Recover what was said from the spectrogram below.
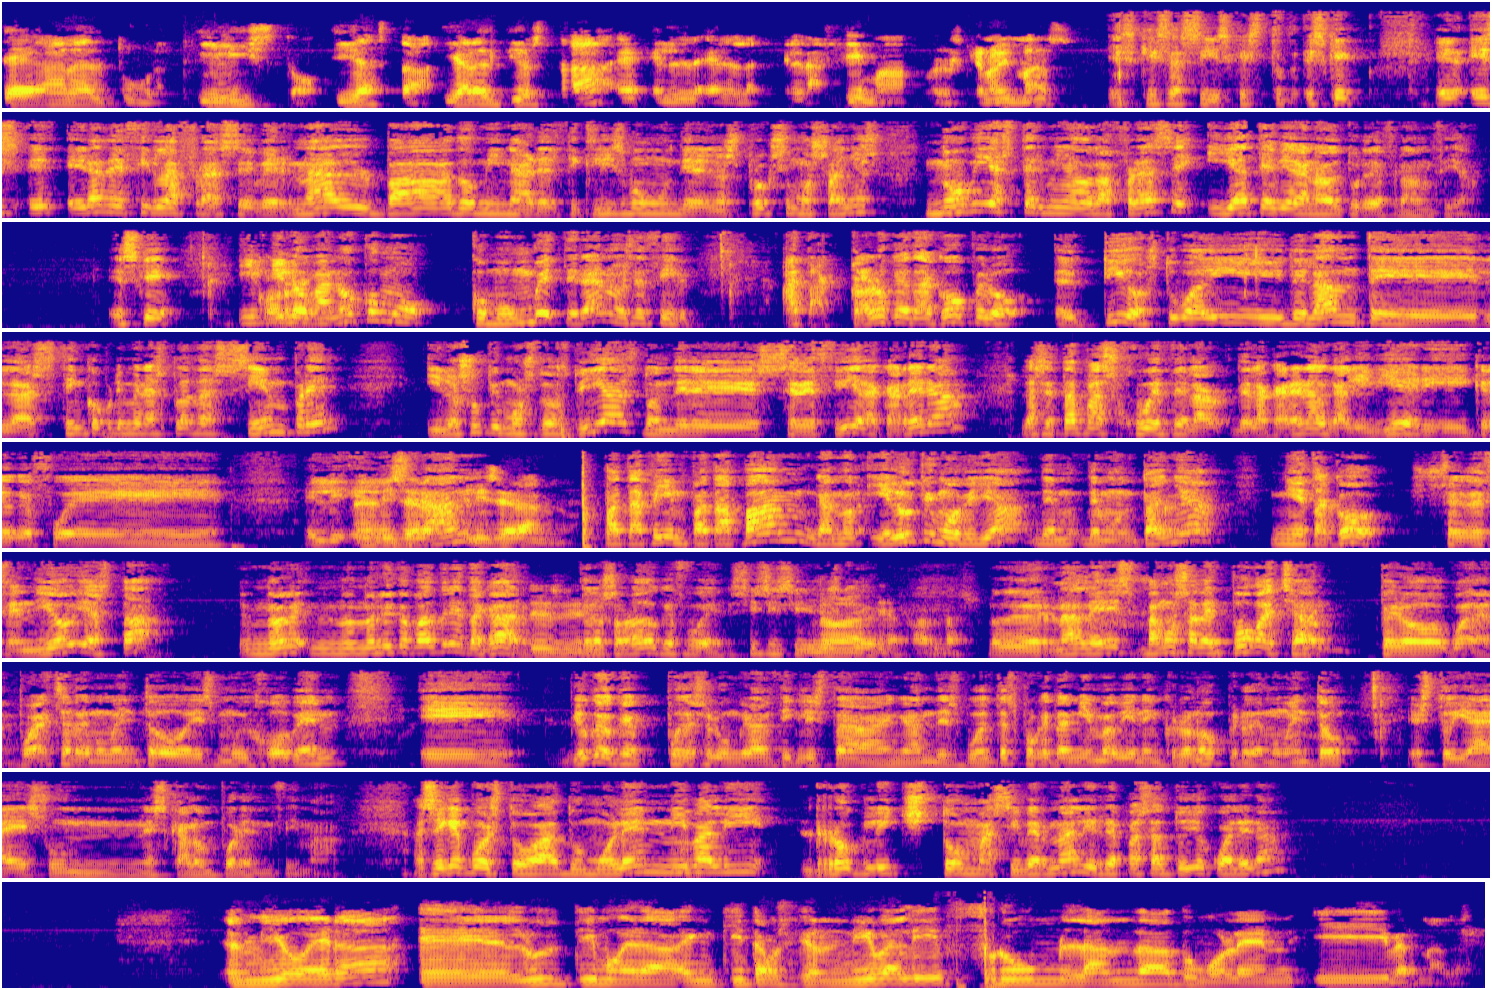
te, gana el tour y listo, y ya está. Y ahora el tío está en, en la, en la cima, pero es que no hay más. Es que es así, es que esto, es que era, es- era decir la frase, Bernal va a dominar el ciclismo mundial en los próximos años, no habías terminado la frase y ya te había ganado el Tour de Francia. Es que, y, y lo ganó como, como un veterano, es decir, ata- claro que atacó, pero el tío estuvo ahí delante en las cinco primeras plazas siempre, y los últimos dos días, donde se decidía la carrera, las etapas juez de la, de la carrera, el Galivier y creo que fue el, el, El Liserán, patapim, patapam, ganó. Y el último día de, de montaña ni atacó, se defendió y ya está. No, le- no, no le hizo falta ni atacar, Sí, sí. de lo sobrado que fue. Sí, sí, sí. No es que. Lo de Bernal es. Vamos a ver Pogachar, pero bueno, Pogachar de momento es muy joven. Eh, yo creo que puede ser un gran ciclista en grandes vueltas porque también va bien en crono, pero de momento esto ya es un escalón por encima. Así que he puesto a Dumoulin, Nibali, Roglic, Thomas y Bernal y repasa el tuyo, ¿cuál era? El mío era, el último era en quinta posición Nibali, Froome, Landa, Dumoulin y Bernal.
